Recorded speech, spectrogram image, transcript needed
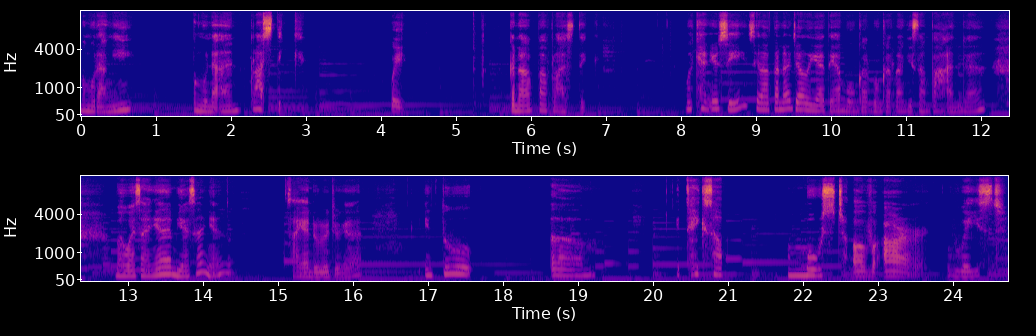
mengurangi penggunaan plastik. Wait. Kenapa plastik? What can you see? Silakan aja lihat ya, bongkar-bongkar lagi sampah Anda. Bahwasanya biasanya saya dulu juga itu um, it takes up most of our waste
